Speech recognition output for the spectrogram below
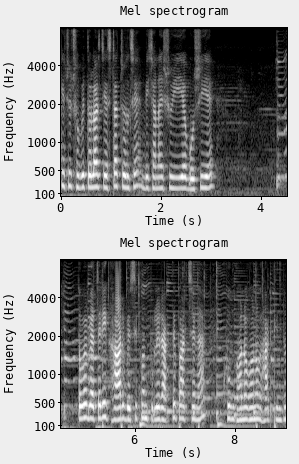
কিছু ছবি তোলার চেষ্টা চলছে, বিছানায় শুইয়ে, বসিয়ে। তবে বেচারি ঘাড় বেশিক্ষণ তুলে রাখতে পারছে না, খুব ঘন ঘন ঘাট কিন্তু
